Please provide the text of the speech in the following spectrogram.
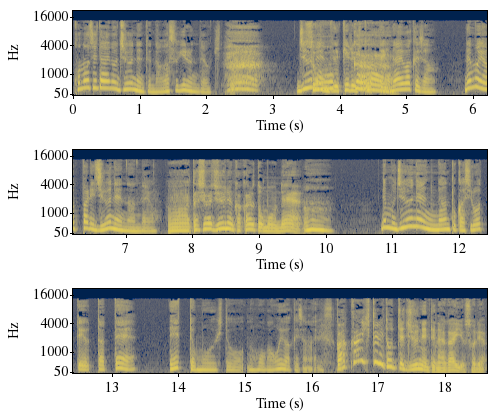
この時代の10年って長すぎるんだよきっと10年できる人っていないわけじゃんでもやっぱり10年なんだようん、私は10年かかると思うね。うんでも10年なんとかしろって言ったってえって思う人の方が多いわけじゃないですか若い人にとっちゃ10年って長いよ、そりゃ。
